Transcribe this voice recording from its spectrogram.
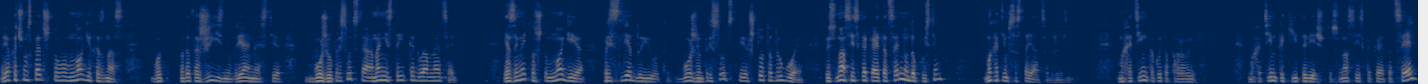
Но я хочу вам сказать, что у многих из нас вот, вот эта жизнь в реальности Божьего присутствия, она не стоит как главная цель. Я заметил, что многие преследуют в Божьем присутствии что-то другое. То есть у нас есть какая-то цель, ну, допустим, мы хотим состояться в жизни. Мы хотим какой-то прорыв. Мы хотим какие-то вещи. То есть у нас есть какая-то цель,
